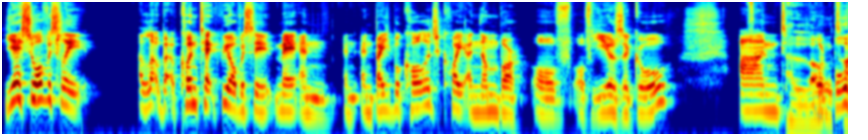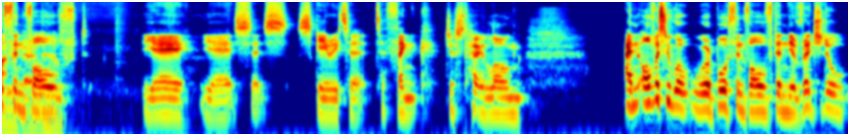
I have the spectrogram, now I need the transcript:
Yeah, so obviously, a little bit of context. We obviously met in, in, in Bible college quite a number of, of years ago, and we're both involved. Now. Yeah, yeah, it's it's scary to to think just how long. And obviously, we're, we're both involved in the original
